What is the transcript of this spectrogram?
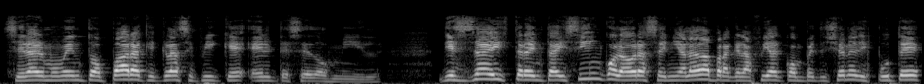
será el momento para que clasifique el TC2000. 16.35 la hora señalada para que la Fiat Competiciones dispute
